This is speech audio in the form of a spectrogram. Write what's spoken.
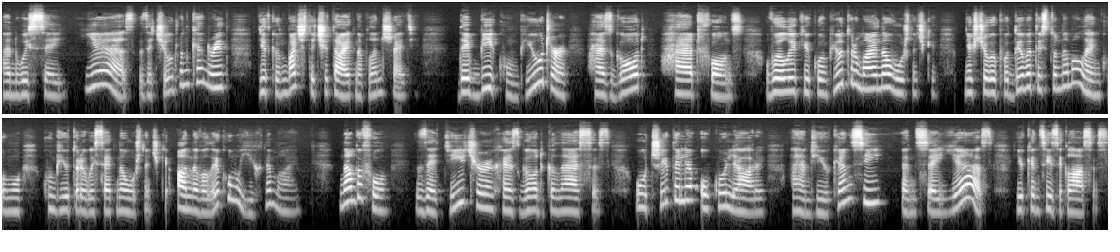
and we say yes, the children can read. Дітки, бачите, читають на планшеті. The big computer has got headphones. Великий комп'ютер має навушнички. Якщо ви подивитесь, то на маленькому комп'ютері висять наушнички, а на великому їх немає. Number four. The teacher has got glasses. Учителя окуляри. And you can see and say yes, you can see the glasses.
